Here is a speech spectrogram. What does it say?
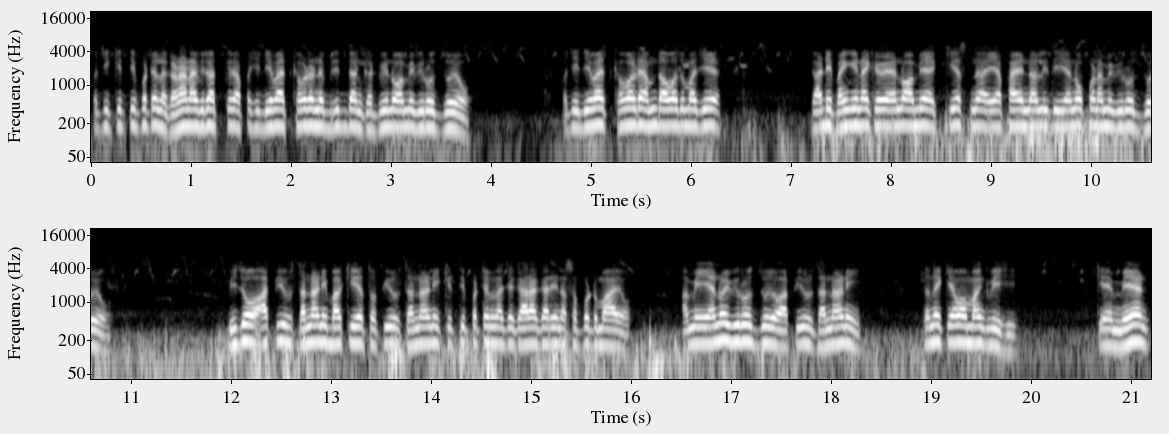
પછી કીર્તિ પટેલે ઘણાના વિરોધ કર્યા, પછી દેવાયત ખવડે અને બ્રિજદાન ગઢવીનો અમે વિરોધ જોયો. પછી દેવાયત ખવડે અમદાવાદમાં જે ગાડી ભાંગી નાખ્યો એનો અમે કેસના એફઆઈઆર ન લીધી, એનો પણ અમે વિરોધ જોયો. બીજો આ પિયુષ ધનાણી બાકી હતો. પિયુષ ધનાણી કીર્તિ પટેલના જે ગારાગારીના સપોર્ટમાં આવ્યો. અમે એનોય વિરોધ જોયો. આ પિયુષ ધનાણી તને કહેવા માંગવી છે કે મેન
